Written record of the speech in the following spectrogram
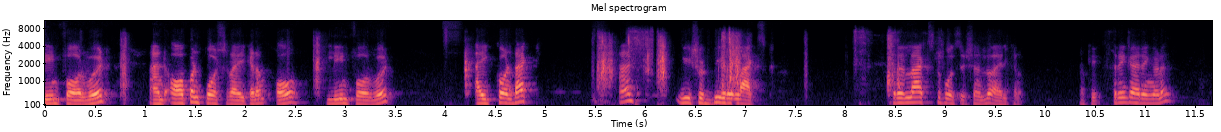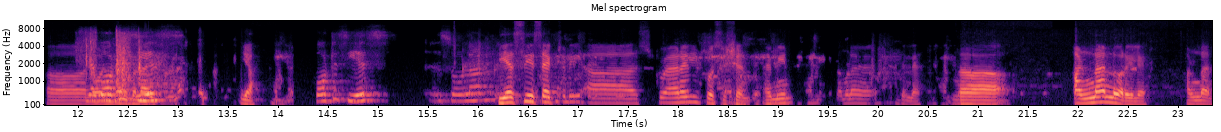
lean forward and open posture ആയിരിക്കണം. O lean forward eye contact and we should be relaxed relaxed പൊസിഷനിലും ആയിരിക്കണം. ഓക്കെ ഇത്രയും കാര്യങ്ങൾ what is yes? Yeah what is yes SOLER yes is actually squarely position I mean നമ്മളെ ഇതല്ലേ അണ്ണാൻ എന്ന് പറയില്ലേ? അണ്ണാൻ.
